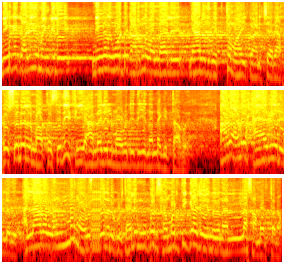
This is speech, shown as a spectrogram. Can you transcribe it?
നിങ്ങൾക്ക് കഴിയുമെങ്കിൽ നിങ്ങൾ ഇങ്ങോട്ട് കടന്നു വന്നാൽ ഞാനത് വ്യക്തമായി കാണിച്ചു തരാം. ഹുസനുൽ മഖസിദി ഫി അമലിൽ മൗലിദി എന്ന കിതാബ്. അതാണ് ഹാവിയിലുള്ളത് അല്ലാതെ ഒന്നും മൗലിദിനെ കുറിച്ച് അതിൽ മൂപ്പർ സമർത്ഥിക്കുക ചെയ്യുന്നത് നല്ല സമർത്ഥനം.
